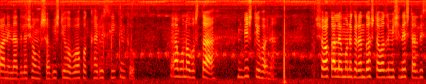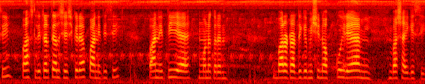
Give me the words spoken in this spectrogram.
পানি না দিলে সমস্যা। বৃষ্টি হবে, অপেক্ষায় রয়েছি কিন্তু এমন অবস্থা, বৃষ্টি হয় না। সকালে মনে করেন দশটা বাজে মেশিন স্টার দিছি, পাঁচ লিটার তেল শেষ করে পানি দিছি। পানি দিয়ে মনে করেন বারোটার দিকে মেশিন অফ করে আমি বাসায় গেছি।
